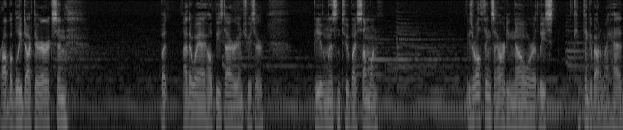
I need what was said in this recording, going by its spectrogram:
Probably Dr. Erickson. But either way, I hope these diary entries are being listened to by someone. These are all things I already know, or at least can think about in my head.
